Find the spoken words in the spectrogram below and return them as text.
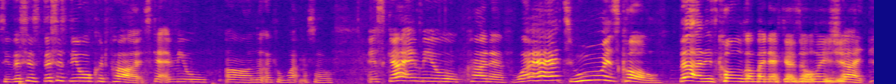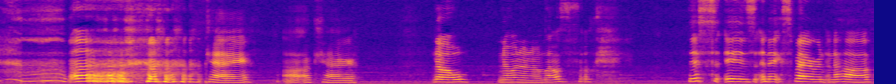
See, this is this is the awkward part. It's getting me all. Oh, I look like I wet myself. It's getting me all kind of wet. Ooh, it's cold. That is cold on my neck as always shut. Uh, okay. Uh, okay. No. No, no, no. That was okay. This is an experiment and a half.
